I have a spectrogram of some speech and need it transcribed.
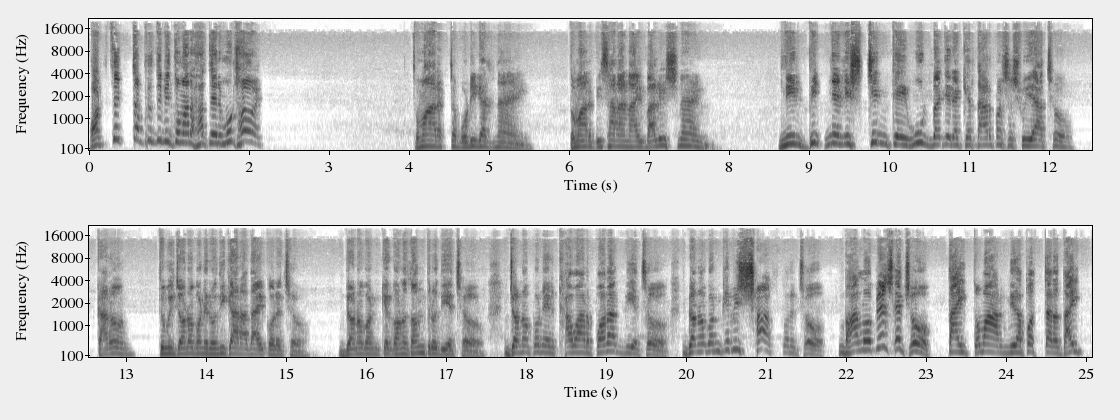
প্রত্যেকটা পৃথিবী তোমার হাতের মুঠোয় তোমার একটা বডিগার্ড নাই, তোমার বিছানা নাই, বালিশ নাই। নির্বিঘ্নে নিশ্চিন্তে উঠ বাজে রেখে তার পাশে শুয়ে আছো। কারণ তুমি জনগণের অধিকার আদায় করেছ, জনগণকে গণতন্ত্র দিয়েছ, জনগণের খাওয়ার পরাগ দিয়েছ, জনগণকে বিশ্বাস করেছ, ভালোবেসেছো, তাই তোমার নিরাপত্তার দায়িত্ব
